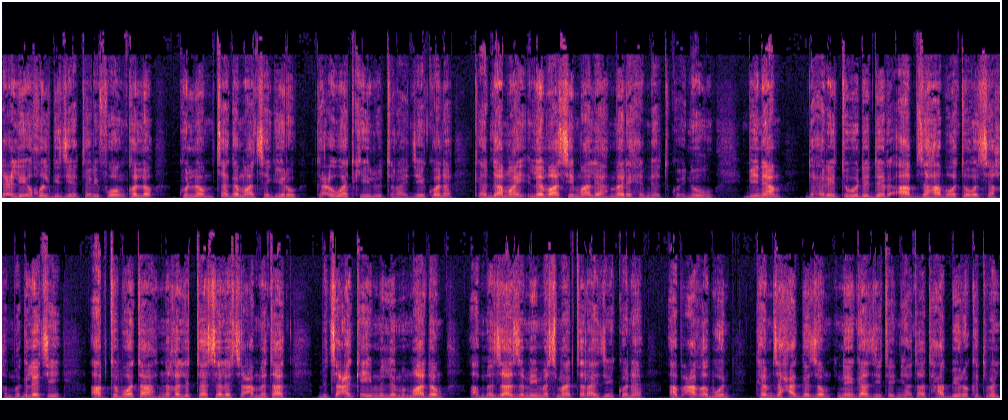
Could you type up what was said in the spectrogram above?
ልዕሊ እኹል ግዜ ተሪፍዎ እንከሎ ኩሎም ጸገማት ሰጊሩ ክዕወት ክኢሉ ጥራይ ዘይኮነ ቀዳማይ ለባሲ ማልያ መሪሕነት ኮይኑ ቢንያም ድሕሪ እቲ ውድድር ኣብ ዝሃቦ ተወሳኺ መግለጺ ኣብቲ ቦታ ንክልተ3 ዓመታት ብጻዕቂ ምልምማዶም ኣብ መዛዘሚ መስመር ጥራይ ዘይኮነ ኣብ ዓቐብ እውን ከም ዝሓገዞም ንጋዜጠኛታት ሓቢሩ ክትብል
